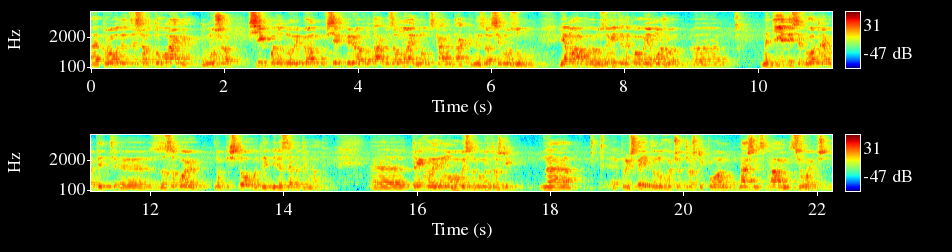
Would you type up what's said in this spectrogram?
е, проводив це сортування, тому що всіх під одну гребенку, всіх вперед в за мною, ну, скажімо так, не зовсім розумно. Я мав розуміти, на кого я можу е, надіятися, кого треба під, е, за собою ну, підштовхувати, біля себе тримати. Три хвилини мого виступу вже трошки на, пройшли, тому хочу трошки по нашим справам сьогоднішнім.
